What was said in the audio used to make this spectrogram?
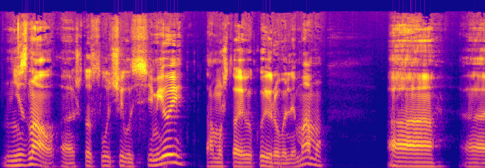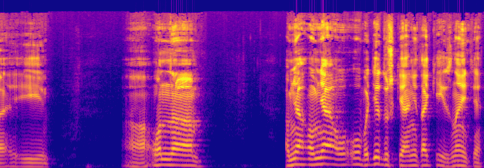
не знал, э, что случилось с семьей, потому что эвакуировали маму. А, э, И а, он... а, У меня, у меня оба дедушки, они такие, знаете,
